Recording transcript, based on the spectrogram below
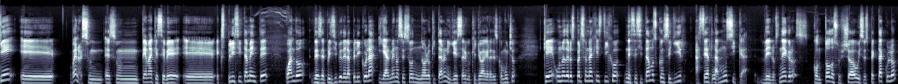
que, eh, bueno, es un, es un, tema que se ve eh, explícitamente cuando desde el principio de la película, y al menos eso no lo quitaron, y es algo que yo agradezco mucho, que uno de los personajes dijo, necesitamos conseguir hacer la música de los negros, con todo su show y su espectáculo,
